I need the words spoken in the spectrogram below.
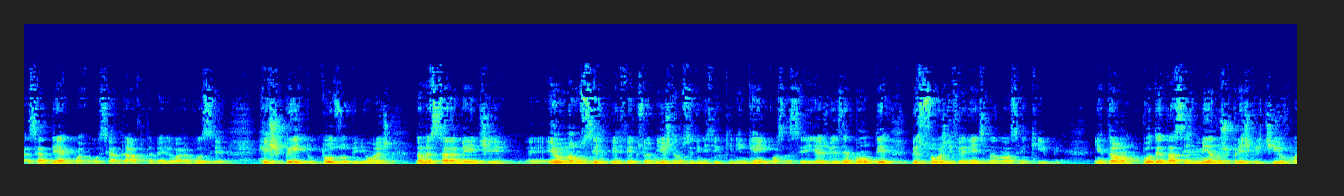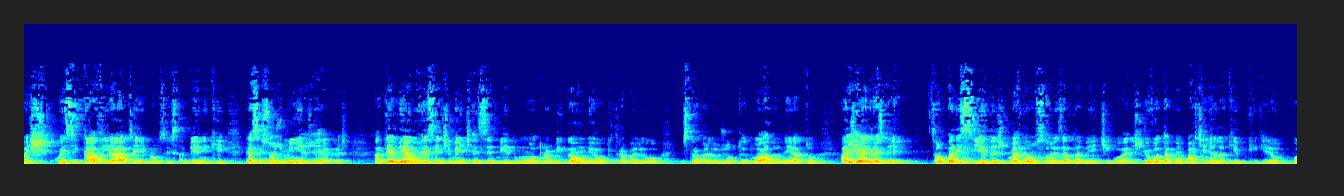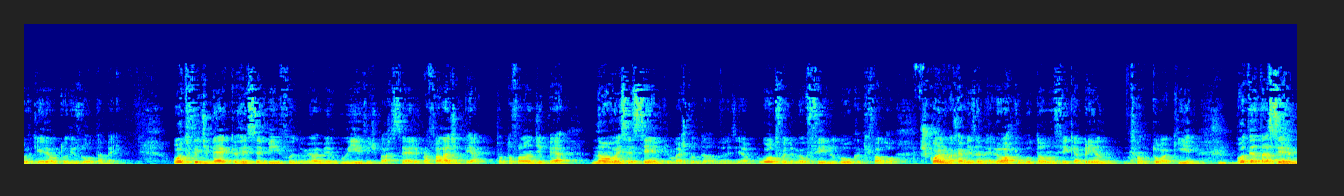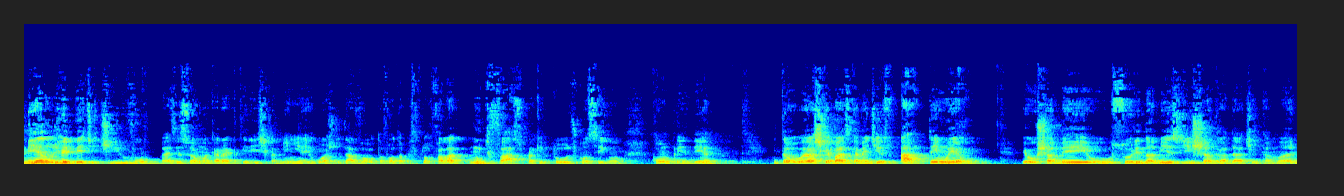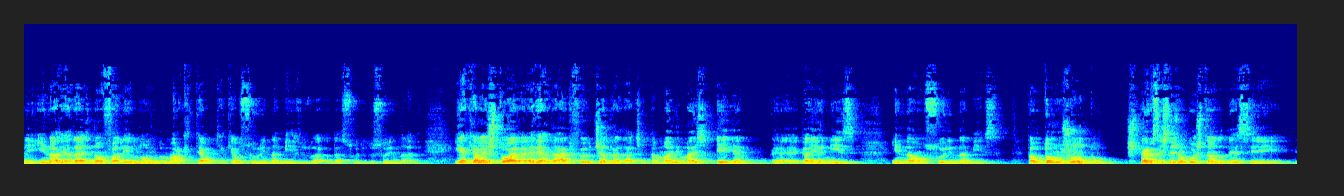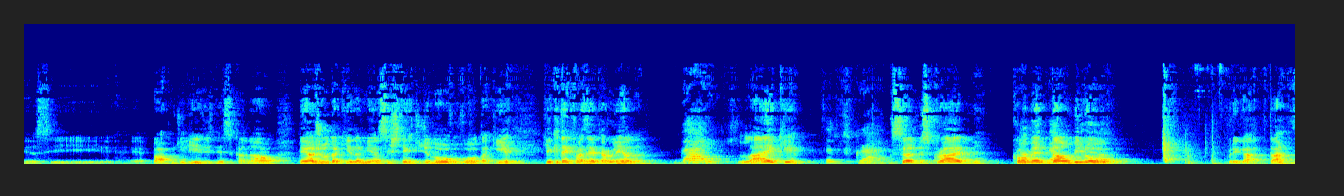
se adequa ou se adapta melhor a você. Respeito todas as opiniões, não necessariamente eu não ser perfeccionista não significa que ninguém possa ser. E às vezes é bom ter pessoas diferentes na nossa equipe. Então, vou tentar ser menos prescritivo, mas com esse caveat aí para vocês saberem que essas são as minhas regras. Até mesmo recentemente recebi de um outro amigão meu que trabalhou, trabalhou junto, Eduardo Neto, as regras dele. São parecidas, mas não são exatamente iguais. Eu vou estar compartilhando aqui porque ele, porque ele autorizou também. Outro feedback que eu recebi foi do meu amigo Ives Barcelli para falar de pé. Então estou falando de pé, não vai ser sempre, mas estou dando um exemplo. Outro foi do meu filho Luca que falou: escolhe uma camisa melhor que o botão não fique abrindo. Então estou aqui. Vou tentar ser menos repetitivo, mas isso é uma característica minha. Eu gosto de dar a volta, volta para falar muito fácil para que todos consigam compreender. Então eu acho que é basicamente isso. Ah, tem um erro eu chamei o Surinamese de Chandradat Intamani e na verdade não falei o nome do Mark Telton, que é o Surinamese da, da Suri, do Suriname. E aquela história, é verdade, foi o Chandradat Intamani, mas ele é, é gaianese e não surinamese. Então, tamo junto. Espero que vocês estejam gostando desse, desse é, papo de líderes, desse canal. Tem ajuda aqui da minha assistente de novo, volta aqui. O que, que tem que fazer, Carolina? Like. Like Subscribe. subscribe, comment down below. Obrigado, tá?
